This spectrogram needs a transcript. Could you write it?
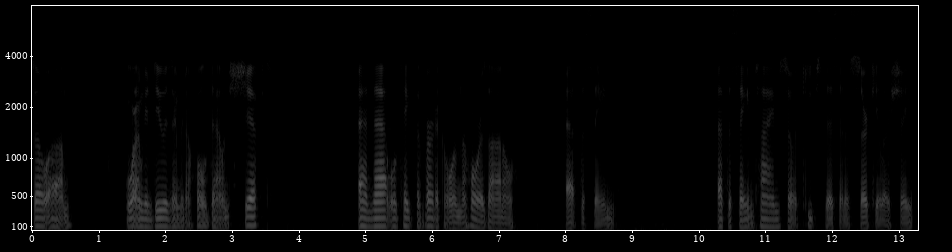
So um, what I'm going to do is I'm going to hold down shift and that will take the vertical and the horizontal at the same at the same time so it keeps this in a circular shape.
